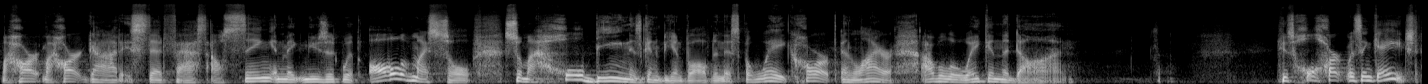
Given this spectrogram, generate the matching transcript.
My heart, my heart, God, is steadfast. I'll sing and make music with all of my soul. So my whole being is going to be involved in this. Awake, harp, and lyre. I will awaken the dawn. His whole heart was engaged.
